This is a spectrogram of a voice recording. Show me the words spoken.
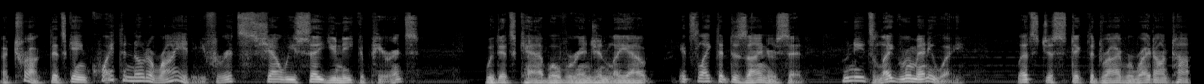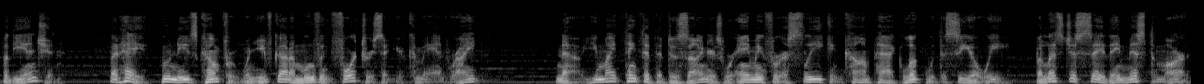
a truck that's gained quite the notoriety for its, shall we say, unique appearance. With its cab over engine layout, it's like the designer said, who needs legroom anyway? Let's just stick the driver right on top of the engine. But hey, who needs comfort when you've got a moving fortress at your command, right? Now, you might think that the designers were aiming for a sleek and compact look with the COE, but let's just say they missed the mark.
